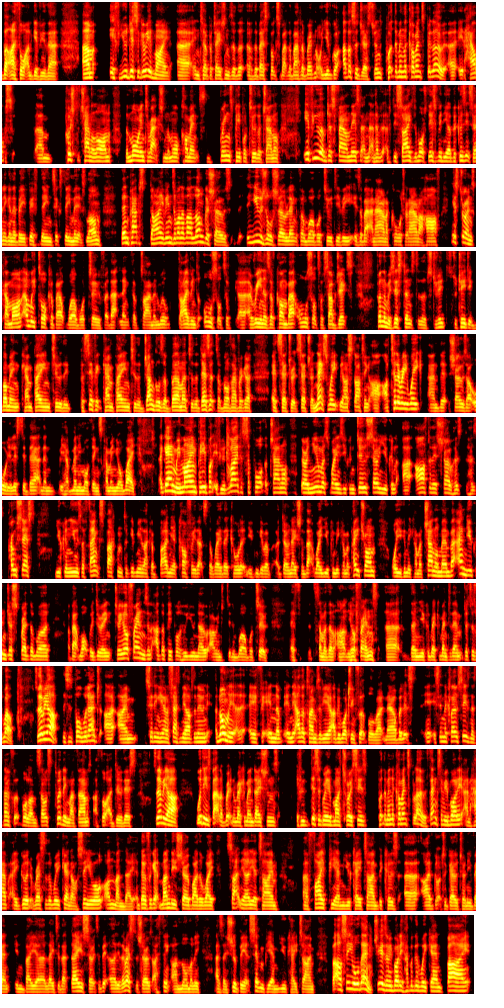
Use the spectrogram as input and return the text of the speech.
But I thought I'd give you that. Um, if you disagree with my uh, interpretations of the of the best books about the Battle of Britain, or you've got other suggestions, put them in the comments below. Uh, it helps um, push the channel on. The more interaction, the more comments brings people to the channel. If you have just found this and, and have, decided to watch this video because it's only going to be 15, 16 minutes long, then perhaps dive into one of our longer shows. The usual show length on World War II TV is about an hour and a quarter, an hour and a half. Historians come on and we talk about World War II for that length of time, and we'll dive into all sorts of uh, arenas of combat, all sorts of subjects, from the resistance to the strategic bombing campaign to the Pacific campaign to the jungles of Burma to the deserts of North Africa, etc., etc. Next week we are starting our artillery week, and the shows are already listed there, and then we have many more things coming your way. Again, remind people if you'd like to support the channel, there are numerous ways you can do so. You can, uh, after this show has has processed, you can use the thanks button to give me like a buy me a coffee. That's the way they call it. And you can give a, a donation that way. You can become a patron or you can become a channel member, and you can just spread the word about what we're doing to your friends and other people who you know are interested in World War II. If some of them aren't your friends, uh, then you can recommend to them just as well. So there we are. This is Paul Woodadge. I, am sitting here on a Saturday afternoon. Normally, uh, if in the in the other times of year, I'd be watching football right now, but it's it's in the close season. There's no football on, so I was twiddling my thumbs. I thought I'd do this. So there we are. Woody's Battle of Britain recommendations. If you disagree with my choices, put them in the comments below. Thanks everybody, and have a good rest of the weekend. I'll see you all on Monday. And don't forget Monday's show, by the way, slightly earlier time uh, 5 p.m. UK time because uh, I've got to go to an event in Bayeux later that day. So it's a bit earlier. The rest of the shows, I think, are normally as they should be at 7 p.m. UK time. But I'll see you all then. Cheers, everybody. Have a good weekend. Bye.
